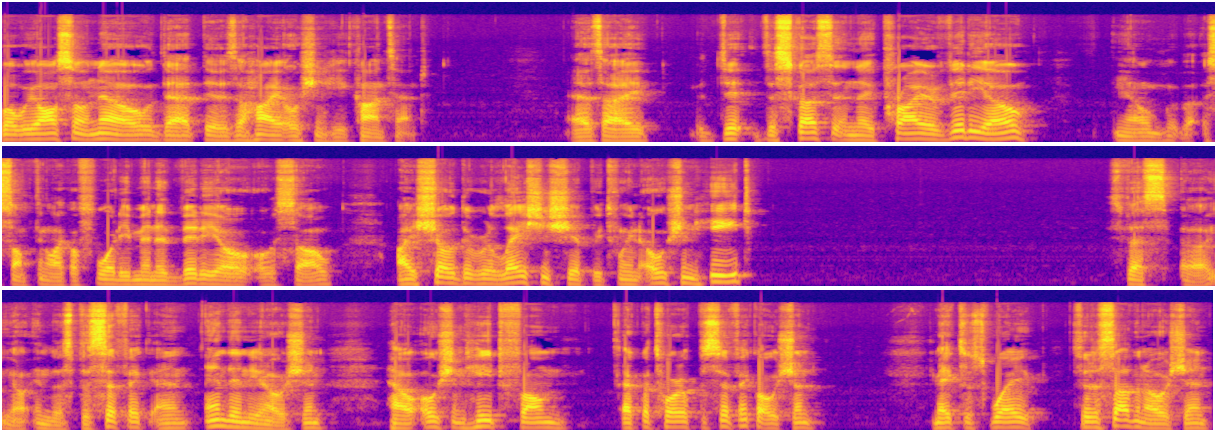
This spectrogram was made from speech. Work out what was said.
but we also know that there's a high ocean heat content. As I di- discussed in a prior video, you know, something like a 40 minute video or so, I showed the relationship between ocean heat, uh, you know, in the Pacific and, and Indian Ocean, how ocean heat from equatorial Pacific Ocean makes its way to the Southern Ocean,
